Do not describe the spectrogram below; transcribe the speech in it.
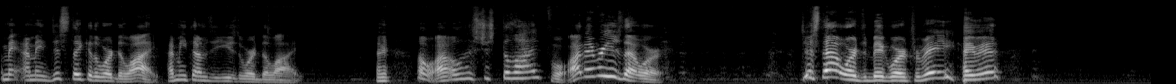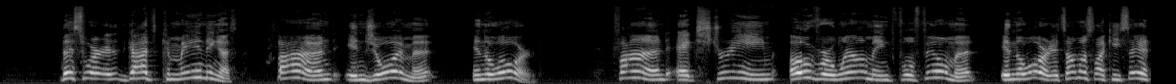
I mean, I mean, just think of the word delight. How many times do you use the word delight? I mean, Oh, oh, it's just delightful. I've never use that word. Just that word's a big word for me. Amen. This word, God's commanding us. Find enjoyment in the Lord. Find extreme, overwhelming fulfillment in the Lord. It's almost like He's saying,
